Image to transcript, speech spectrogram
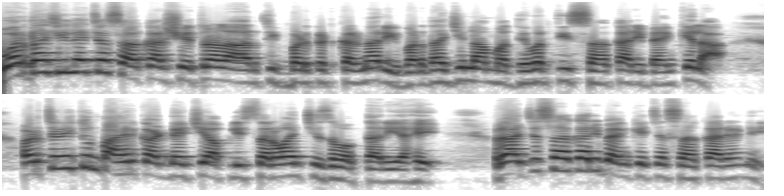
वर्धा जिल्ह्याच्या सहकार क्षेत्राला आर्थिक बळकट करणारी वर्धा जिल्हा मध्यवर्ती सहकारी बँकेला अडचणीतून बाहेर काढण्याची आपली सर्वांची जबाबदारी आहे. राज्य सहकारी बँकेच्या सहकार्याने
